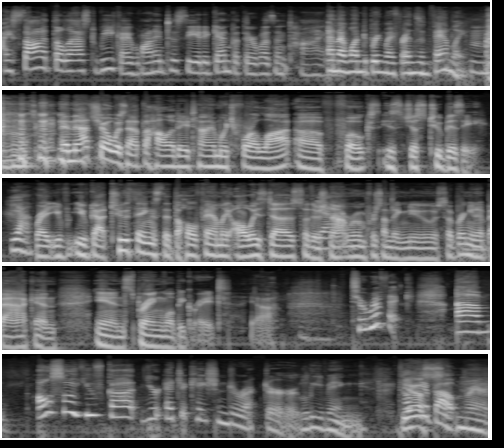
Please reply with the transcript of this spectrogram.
I saw it the last week. I wanted to see it again, but there wasn't time. And I wanted to bring my friends and family. and that show was at the holiday time, which for a lot of folks is just too busy. Yeah. Right. You've you've got two things that the whole family always does, so there's Yeah. not room for something new. So bringing it back and in spring will be great. Yeah. Terrific. Um, also, you've got your education director leaving. Tell me about Mary.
